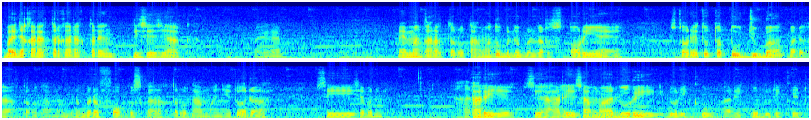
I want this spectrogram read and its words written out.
banyak karakter-karakter yang disia-siakan, ya kan? Memang karakter utama tuh bener-bener story-nya ya. Story itu tertuju banget pada karakter utama. Bener-bener fokus karakter utamanya itu adalah si siapa nih? Hari, ya, si Hari, Hari sama sama Duri. Duriku, Hariku, Duriku itu.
